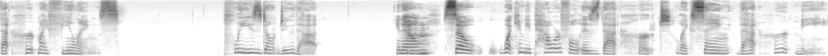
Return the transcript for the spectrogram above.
That hurt my feelings. Please don't do that." You know? Mm-hmm. So what can be powerful is that hurt, like saying that hurt me.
